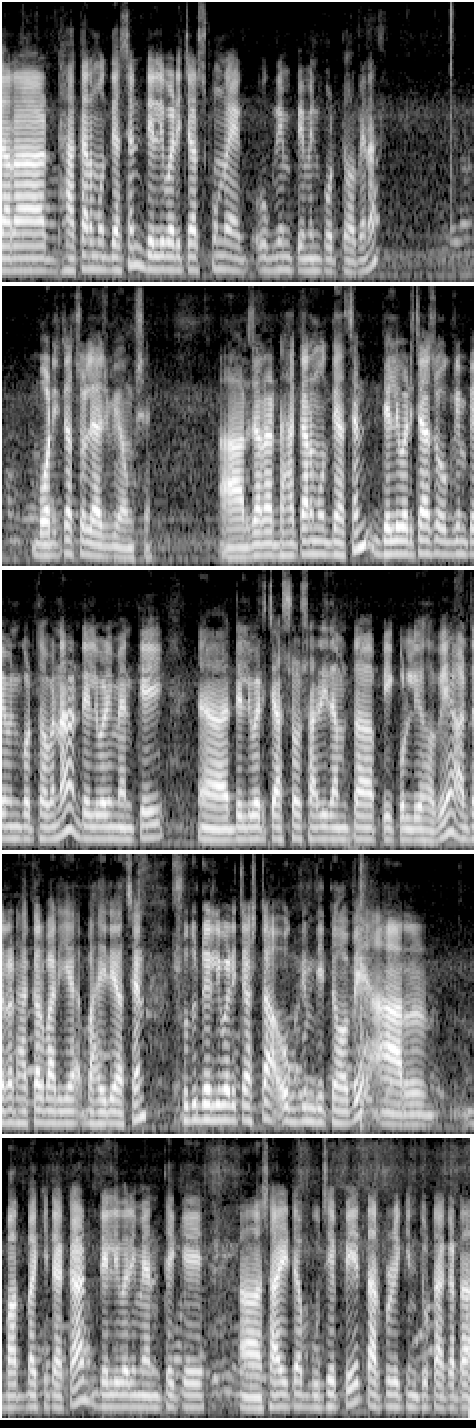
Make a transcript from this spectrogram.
যারা ঢাকার মধ্যে আছেন ডেলিভারি চার্জ কোনো অগ্রিম পেমেন্ট করতে হবে না। বডিটা চলে আসবে অংশে। আর যারা ঢাকার মধ্যে আছেন ডেলিভারি চার্জ অগ্রিম পেমেন্ট করতে হবে না। ডেলিভারি ম্যানকেই ডেলিভারি চার্জসহ শাড়ি দামটা পে করলে হবে। আর যারা ঢাকার বাড়ি বাইরে আছেন, শুধু ডেলিভারি চার্জটা অগ্রিম দিতে হবে। আর বাদ বাকি টাকা ডেলিভারি ম্যান থেকে শাড়িটা বুঝে পেয়ে তারপরে কিন্তু টাকাটা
